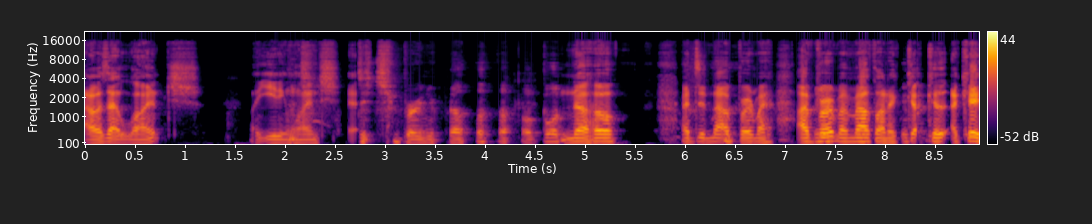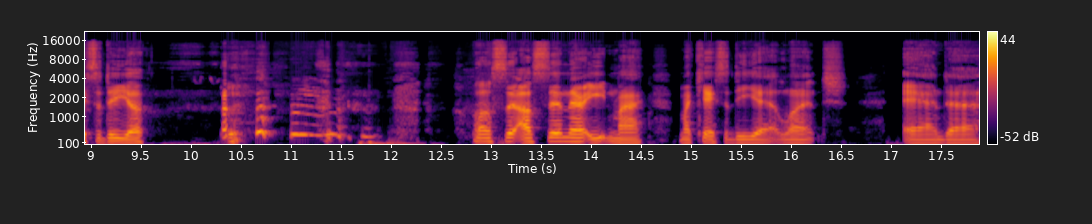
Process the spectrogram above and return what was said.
I was at lunch, like eating Did you- lunch. Did you burn your mouth? No, I did not burn my. I burnt my mouth on a, a quesadilla. I was, sit, I was sitting there eating my my quesadilla at lunch, and uh,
